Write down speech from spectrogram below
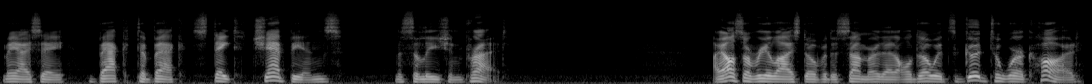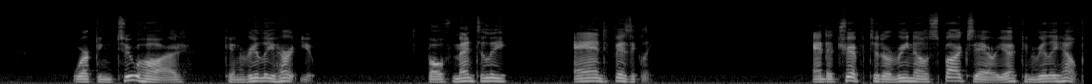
may I say, back to back state champions, the Salesian Pride. I also realized over the summer that although it's good to work hard, working too hard can really hurt you, both mentally and physically. And a trip to the Reno Sparks area can really help.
